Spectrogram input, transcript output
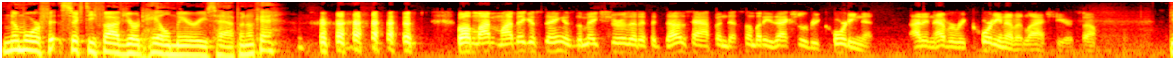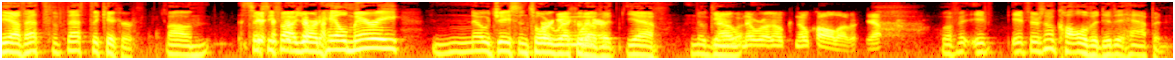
no more 65 yard hail marys happen. Okay. Well, my my biggest thing is to make sure that if it does happen, that somebody's actually recording it. I didn't have a recording of it last year, so. Yeah, that's that's the kicker. Um, 65 yard hail mary, no Jason Toy record winner. of it. Yeah, no game. No, no, no, no call of it. Yeah. Well, if, if if there's no call of it, did it happen?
